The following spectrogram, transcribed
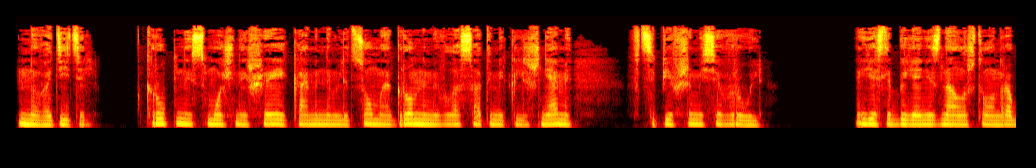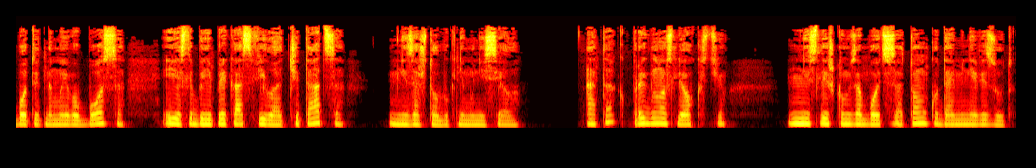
Но водитель, крупный, с мощной шеей, каменным лицом и огромными волосатыми клешнями, вцепившимися в руль, если бы я не знала, что он работает на моего босса, и если бы не приказ Фила отчитаться, ни за что бы к нему не села. А так прыгнула с легкостью, не слишком заботясь о том, куда меня везут.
